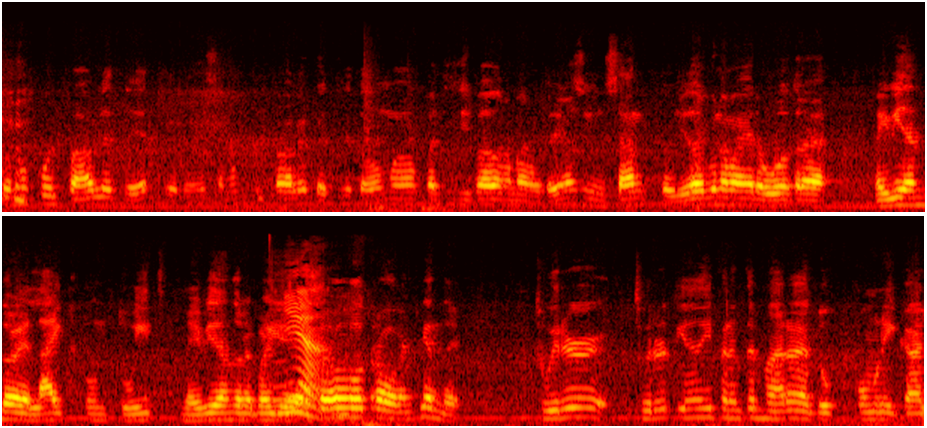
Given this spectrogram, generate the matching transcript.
somos culpables de esto, todos somos culpables que de todos hemos participado de una manera. Yo no soy un santo, yo de alguna manera u otra, maybe dándole like a un tweet, maybe dándole porque Yeah. eso es otro, ¿me entiendes? Twitter, Twitter tiene diferentes maneras de tú comunicar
